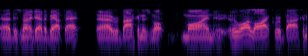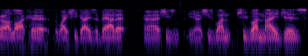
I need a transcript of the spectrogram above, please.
Uh, there's no doubt about that. Uh, is mine, who, who I like. Rybakina, I like her the way she goes about it. Uh, she's you know she's won she's won majors.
